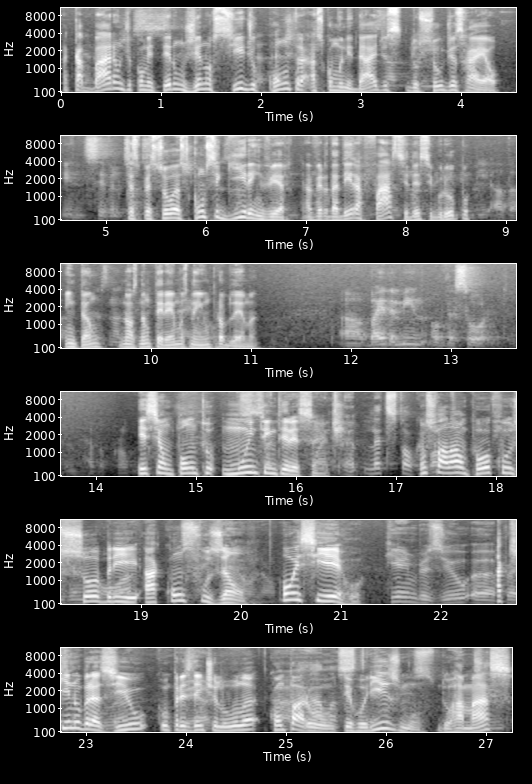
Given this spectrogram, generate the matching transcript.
acabaram de cometer um genocídio contra as comunidades do sul de Israel. Se as pessoas conseguirem ver a verdadeira face desse grupo, então nós não teremos nenhum problema. Esse é um ponto muito interessante. Vamos falar um pouco sobre a confusão ou esse erro. Aqui no Brasil, o presidente Lula comparou o terrorismo do Hamas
